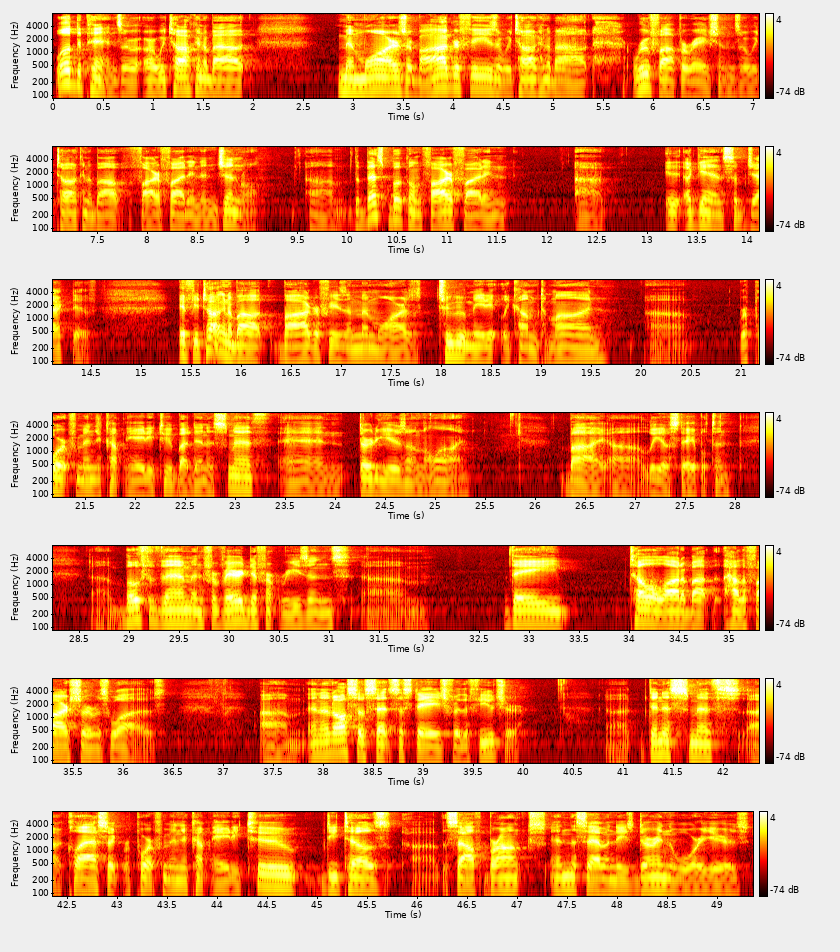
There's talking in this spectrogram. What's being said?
well, it depends. Are, are we talking about memoirs or biographies? Are we talking about roof operations? Are we talking about firefighting in general? Um, the best book on firefighting, uh, it, again, subjective. If you're talking about biographies and memoirs, two immediately come to mind. Uh, Report from Engine Company 82 by Dennis Smith, and 30 Years on the Line by uh, Leo Stapleton. Uh, both of them, and for very different reasons, um, they tell a lot about how the fire service was. Um, and it also sets the stage for the future. Uh, Dennis Smith's uh, classic Report from Engine Company 82 details uh, the South Bronx in the 70s during the war years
